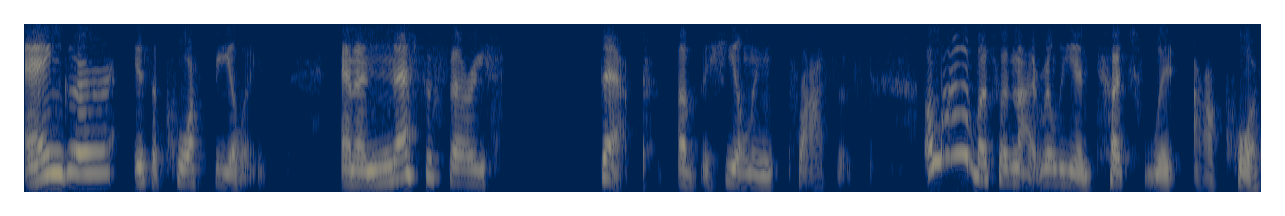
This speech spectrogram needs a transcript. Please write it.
Anger is a core feeling and a necessary step of the healing process. A lot of us are not really in touch with our core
